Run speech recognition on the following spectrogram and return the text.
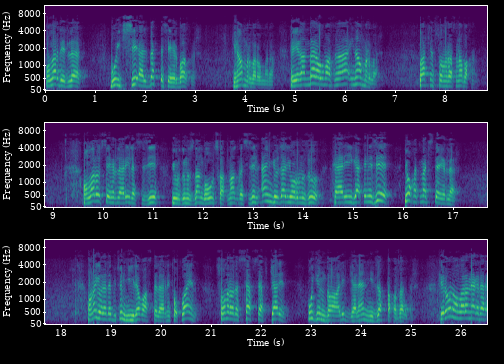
Onlar dedilər, bu ikisi əlbəttə sehirbazdır. İnanmırlar onlara. Peyğəmbər olmasına inanmırlar. Lakin sonrasına baxın. Onlar öz sehirləri ilə sizi yurdunuzdan qovub çıxartmaq və sizin ən gözəl yorunuzu, təriqətinizi yox etmək istəyirlər. Ona görə də bütün hilə vasitələrini toplayın, sonra da səhv-səhv gəlin. Bu gün qalib gələn nicat tapacaqdır. Firon onlara nə qədər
